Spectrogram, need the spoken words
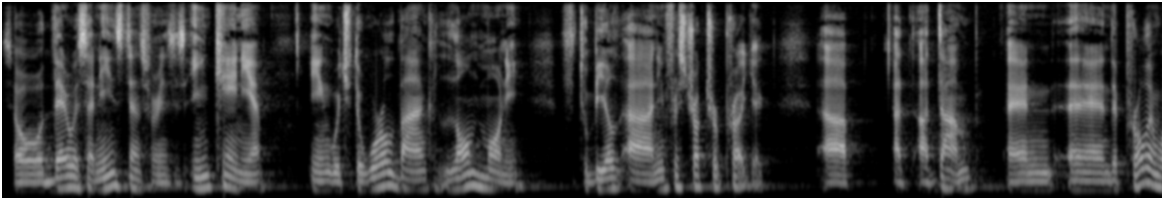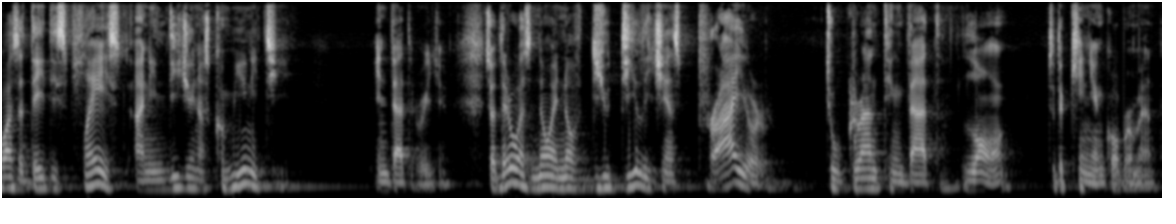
So there was an instance, for instance, in Kenya, in which the World Bank loaned money to build an infrastructure project uh, a, a dump, and, and the problem was that they displaced an indigenous community in that region. So there was no enough due diligence prior to granting that loan to the Kenyan government.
